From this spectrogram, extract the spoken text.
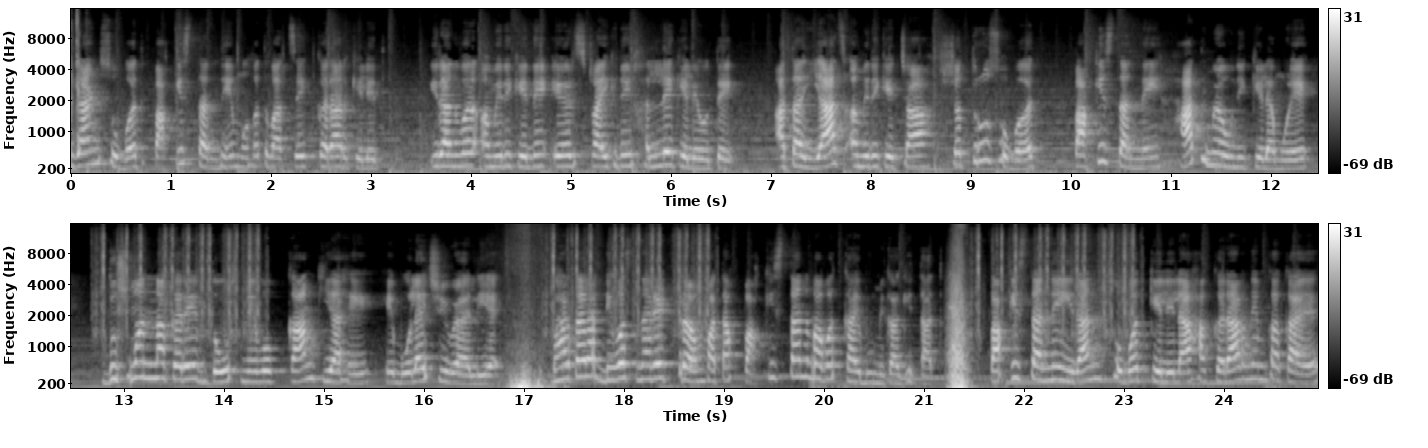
इराणसोबत पाकिस्तानने महत्त्वाचे करार केलेत. इराणवर अमेरिकेने एअर स्ट्राईकने हल्ले केले होते. आता याच अमेरिकेच्या शत्रूसोबत पाकिस्तानने हात मिळवणी केल्यामुळे दुश्मन ना करे दोस्त ने वो काम किया है हे बोलायची वेळ आली आहे. भारताला दिवसणारे ट्रम्प आता पाकिस्तान बाबत काय भूमिका घेतात? पाकिस्तानने इराण सोबत केलेला हा करार नेमका काय?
